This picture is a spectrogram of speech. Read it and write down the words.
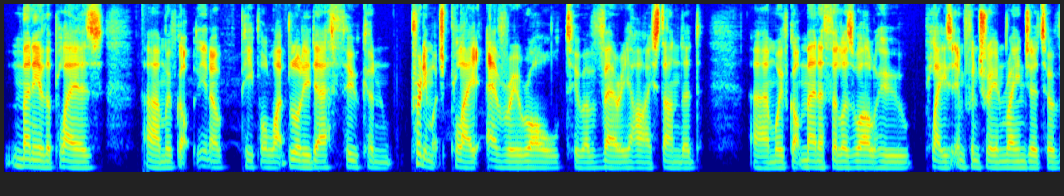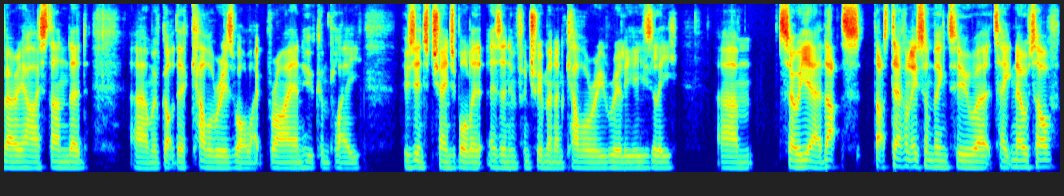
many of the players. Um, we've got you know people like Bloody Death who can pretty much play every role to a very high standard. Um, we've got Menethil as well, who plays infantry and ranger to a very high standard. Um, we've got the cavalry as well, like Brian, who can play, who's interchangeable as an infantryman and cavalry really easily. Um, so yeah, that's that's definitely something to uh, take note of,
